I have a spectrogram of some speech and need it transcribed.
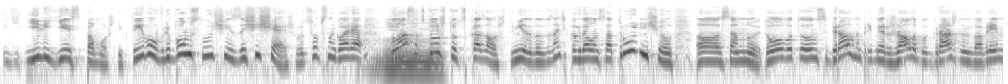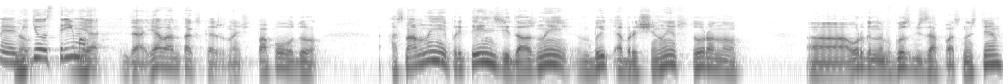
или есть помощник, ты его в любом случае защищаешь. Вот, собственно говоря, Власов тоже что-то сказал, что нет, вы знаете, когда он сотрудничал э, со мной, то вот он собирал, например, жалобы граждан во время Ну, видеостримов. я- да, я вам так скажу. Значит, по поводу... Основные претензии должны быть обращены в сторону органов госбезопасности,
